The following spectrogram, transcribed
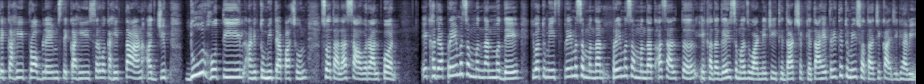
ते काही प्रॉब्लेम्स ते काही सर्व काही ताण अजिब दूर होतील आणि तुम्ही त्यापासून स्वतःला सावराल पण. एखाद्या प्रेमसंबंधांमध्ये किंवा तुम्ही प्रेमसंबंधां प्रेमसंबंधात असाल तर एखादा गैरसमज वाढण्याची इथे दाट शक्यता आहे तर इथे तुम्ही स्वतःची काळजी घ्यावी.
